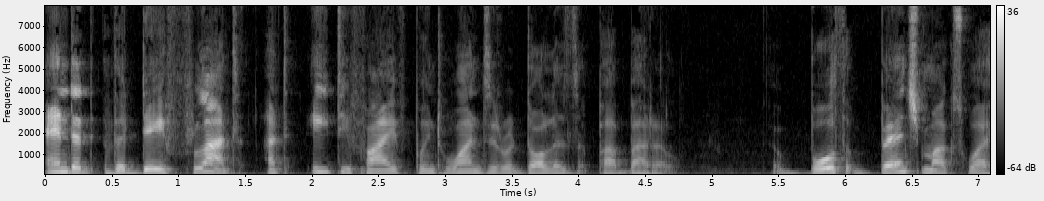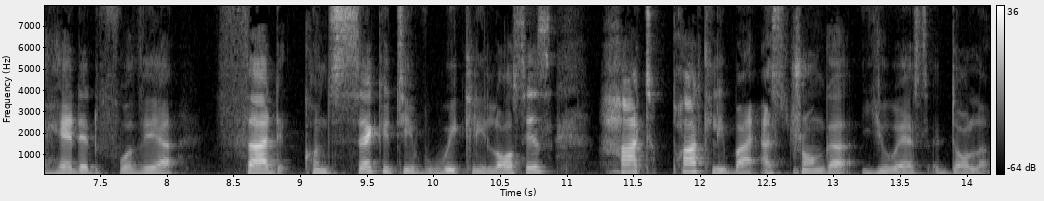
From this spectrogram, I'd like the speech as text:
ended the day flat at $85.10 per barrel. Both benchmarks were headed for their third consecutive weekly losses, hurt partly by a stronger US dollar.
